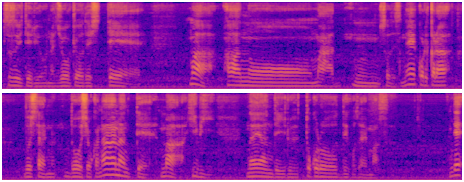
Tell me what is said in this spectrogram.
続いているような状況でしてまああのー、まあ、うん、そうですねこれからどうしたいどうしようかななんてまあ日々悩んでいるところでございます。で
